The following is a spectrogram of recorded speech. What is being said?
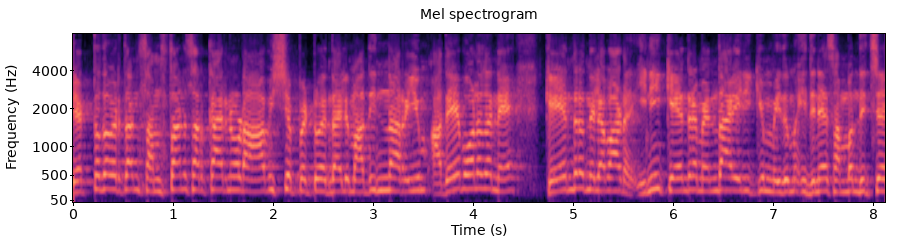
വ്യക്തത വരുത്താൻ സംസ്ഥാന സർക്കാരിനോട് ആവശ്യപ്പെട്ടു. എന്തായാലും അതിന്നറിയും. അതേപോലെ തന്നെ കേന്ദ്ര നിലപാട്. ഇനി കേന്ദ്രം എന്തായിരിക്കും ഇതും ഇതിനെ സംബന്ധിച്ച്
